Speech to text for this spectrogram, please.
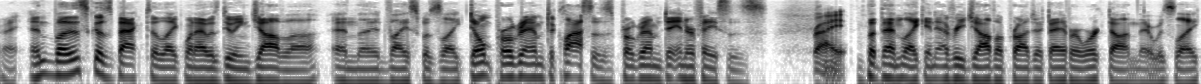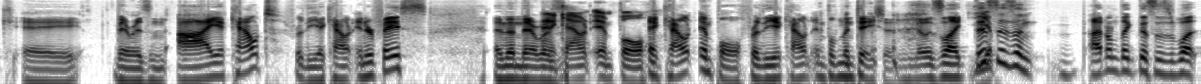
Right. And but this goes back to like when I was doing Java and the advice was like don't program to classes, program to interfaces. Right. But then like in every Java project I ever worked on there was like a there was an I account for the account interface and then there was An account impl. account impl for the account implementation. And it was like this Yep. isn't I don't think this is what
